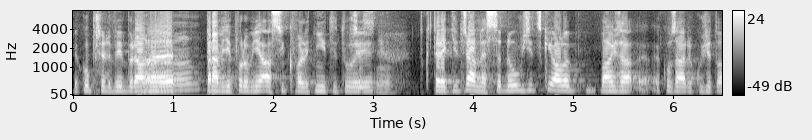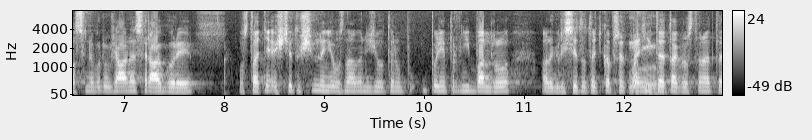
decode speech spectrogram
jako předvybrané, No, no, no. pravděpodobně asi kvalitní tituly, Přesně. které ti třeba nesednou vždycky, ale máš za, jako záruku, že to asi nebudou žádné srágory. Ostatně ještě tuším není oznámený, že jo, ten úplně první bundle, ale když si to teďka předplatíte, Není. tak dostanete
